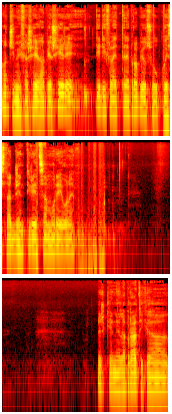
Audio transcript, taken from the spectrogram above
Oggi mi faceva piacere di riflettere proprio su questa gentilezza amorevole, perché nella pratica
